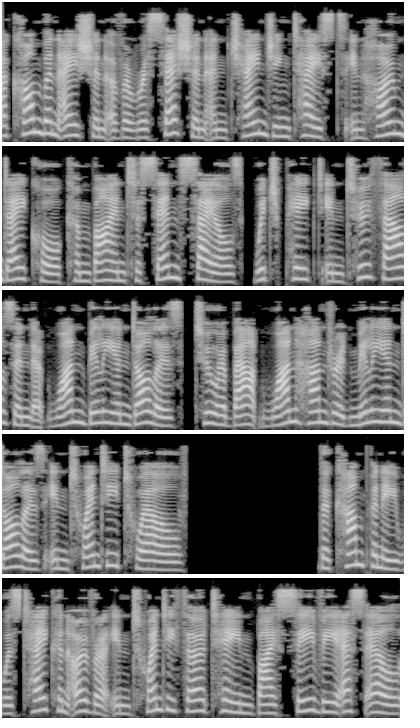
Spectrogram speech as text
A combination of a recession and changing tastes in home decor combined to send sales, which peaked in 2000 at $1 billion, to about $100 million in 2012. The company was taken over in 2013 by CVSL,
